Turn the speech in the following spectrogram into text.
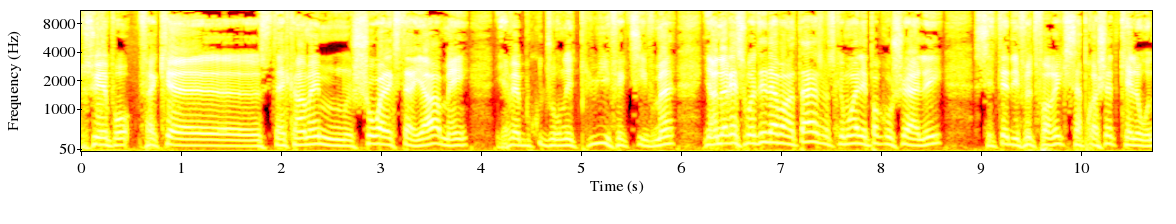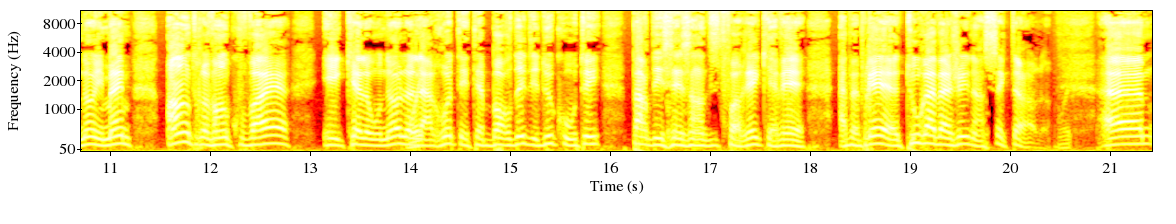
Je me souviens pas. Fait que euh, c'était quand même chaud à l'extérieur, mais il y avait beaucoup de journées de pluie, effectivement. Il y en aurait souhaité davantage parce que moi, à l'époque où je suis allé, c'était des feux de forêt qui s'approchaient de Kelowna et même entre Vancouver et Kelowna, là, Oui. la route était bordée des deux côtés par des incendies de forêt qui avaient à peu près euh, tout ravagé dans ce secteur-là. Euh,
